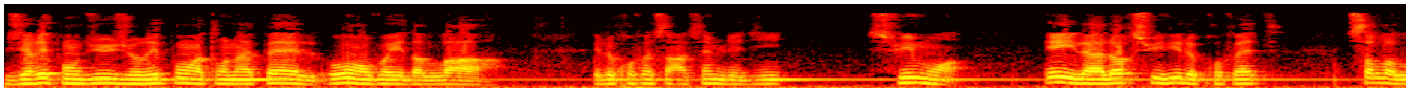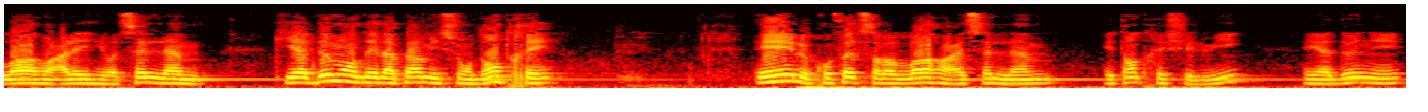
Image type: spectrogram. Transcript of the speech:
j'ai répondu, je réponds à ton appel, ô envoyé d'Allah. Et le prophète sallam lui a dit, suis-moi. Et il a alors suivi le prophète sallallahu alayhi wa sallam, qui a demandé la permission d'entrer, et le prophète sallallahu alayhi wa sallam est entré chez lui et a donné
